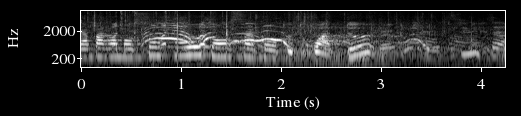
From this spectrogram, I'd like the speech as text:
apparemment, son plus haut en 53-2. Super.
